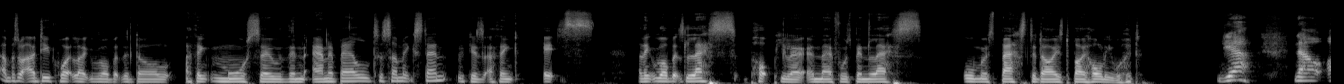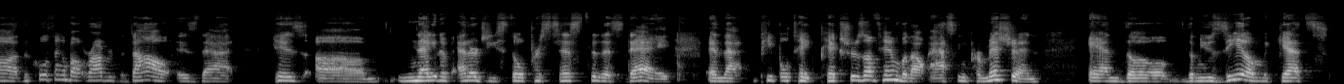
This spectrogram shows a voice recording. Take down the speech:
I do quite like Robert the Doll. I think more so than Annabelle to some extent because I think it's I think Robert's less popular and therefore has been less almost bastardized by Hollywood. Yeah. Now, uh, the cool thing about Robert the Doll is that his um, negative energy still persists to this day, and that people take pictures of him without asking permission, and the the museum gets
